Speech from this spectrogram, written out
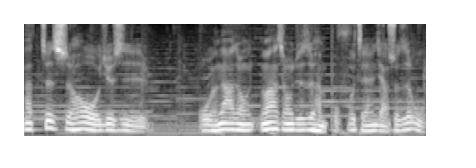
那这时候就是我那种我那时候就是很不负责任讲说，这五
